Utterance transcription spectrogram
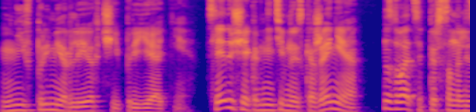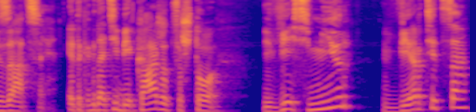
не в пример легче и приятнее. Следующее когнитивное искажение называется персонализация. Это когда тебе кажется, что весь мир вертится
